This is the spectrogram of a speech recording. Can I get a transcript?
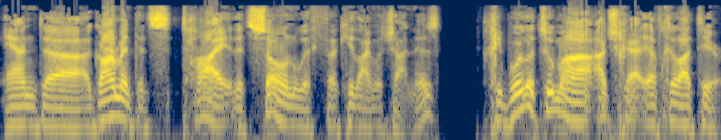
and uh, a garment that's tied, that's sewn with uh, kilayim with shatnez, chibur letuma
